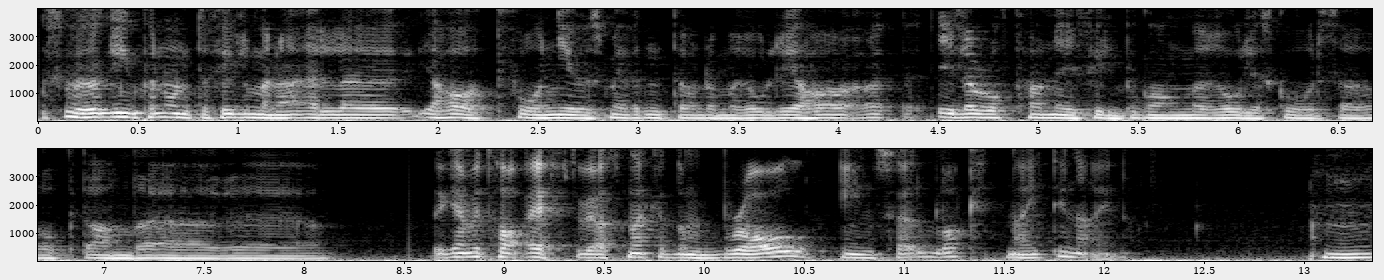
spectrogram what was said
ska vi hugga in på någon av filmerna eller? Jag har två news men jag vet inte om de är roliga. Jag har... eh, Ila Roth har en ny film på gång med roliga skådisar och det andra är... Eh, Det kan vi ta efter vi har snackat om Brawl in Cell Block 99. Mm.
